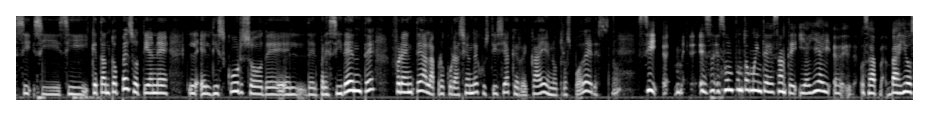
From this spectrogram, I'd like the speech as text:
si si si qué tanto peso tiene el, discurso del, del, presidente frente a la procuración de justicia que recae en otros poderes ¿no? sí es, es un punto muy interesante y allí hay o sea varios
